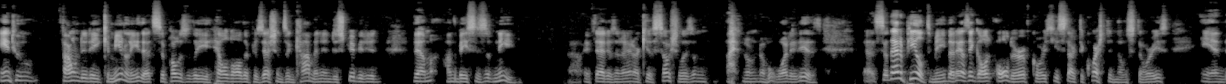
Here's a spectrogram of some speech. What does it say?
and who founded a community that supposedly held all their possessions in common and distributed them on the basis of need. Uh, if that is an anarchist socialism, I don't know what it is. Uh, so that appealed to me, but as I got older, of course, you start to question those stories. And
